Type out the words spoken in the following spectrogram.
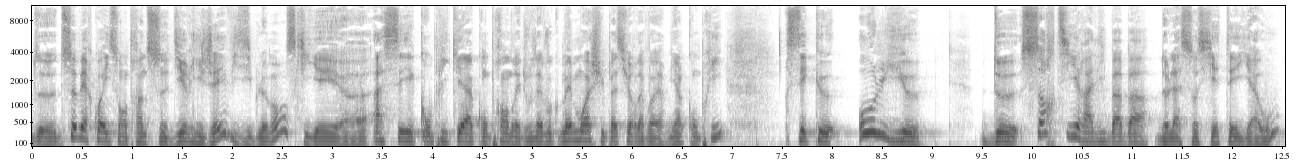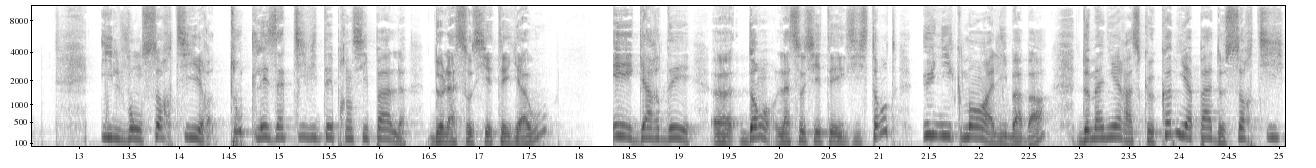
de, ce vers quoi ils sont en train de se diriger, visiblement, ce qui est euh, assez compliqué à comprendre, et je vous avoue que même moi je suis pas sûr d'avoir bien compris, c'est que au lieu de sortir Alibaba de la société Yahoo. Ils vont sortir toutes les activités principales de la société Yahoo et garder euh, dans la société existante uniquement Alibaba, de manière à ce que comme il n'y a pas de sortie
